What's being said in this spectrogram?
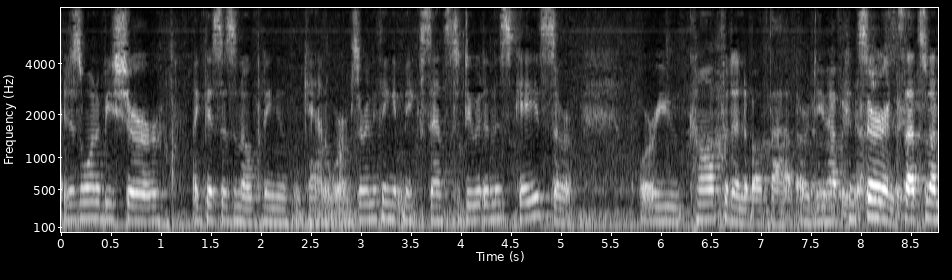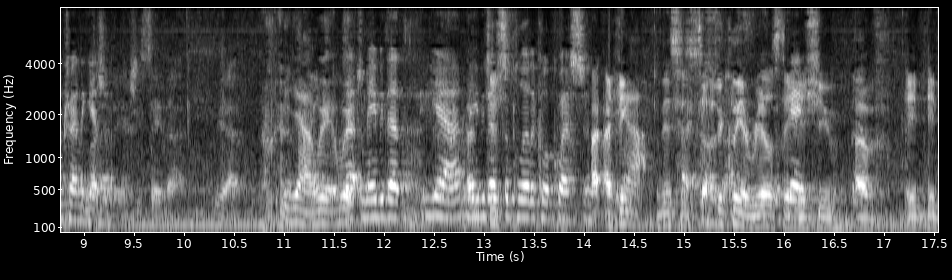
I just want to be sure, like, this isn't opening a can of worms or anything, it makes sense to do it in this case, or, or are you confident about that, or do you have I think they actually concerns? That's that. what I'm trying to get Unless They at. actually say that, yeah. Yeah, we, we, That- Maybe that, yeah, uh, maybe that's a political question. I, I think Yeah. this is strictly a real estate Okay. issue of, it, it,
